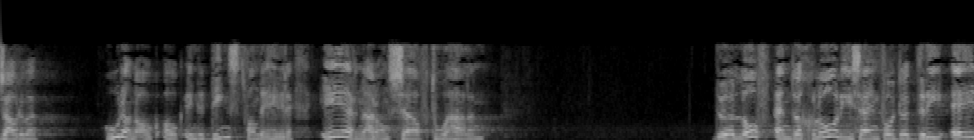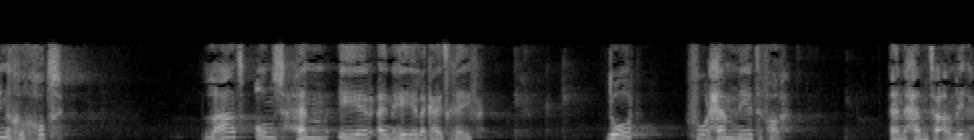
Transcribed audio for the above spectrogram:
Zouden we, hoe dan ook, ook in de dienst van de Heer eer naar onszelf toehalen? De lof en de glorie zijn voor de drie enige God. Laat ons Hem eer en heerlijkheid geven. Door voor Hem neer te vallen en Hem te aanbidden.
